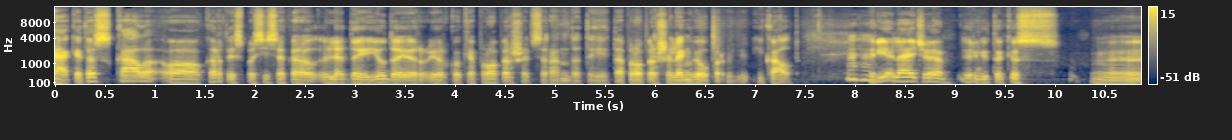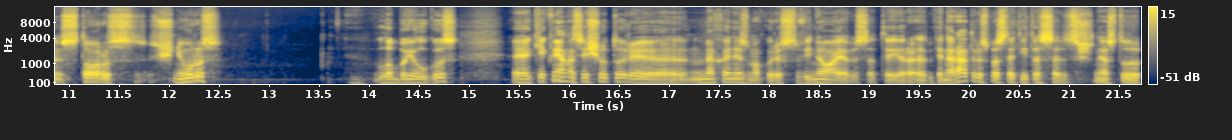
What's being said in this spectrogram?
eketes kala o kartais pasiseka ledai juda ir ir kokia properša atsiranda tai tą properšą lengviau įkalt. Ir jie leidžia irgi tokius storus šniūrus labai ilgus E, kiekvienas iš jų turi mechanizmą, kuris suvynioja visą tai. Yra generatorius pastatytas, nes tu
